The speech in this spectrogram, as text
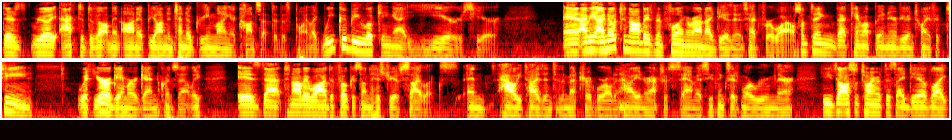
there's really active development on it beyond Nintendo greenlighting a concept at this point. Like, we could be looking at years here. And I mean, I know Tanabe's been flowing around ideas in his head for a while. Something that came up in an interview in 2015 with Eurogamer again, coincidentally, is that Tanabe wanted to focus on the history of Sylux and how he ties into the Metroid world and how he interacts with Samus. He thinks there's more room there. He's also toying with this idea of like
